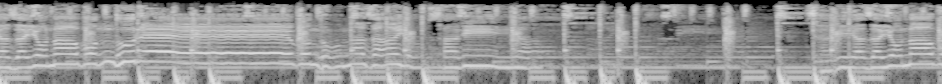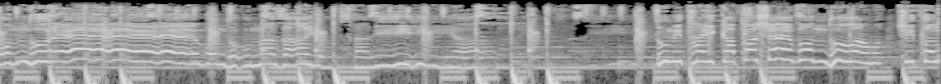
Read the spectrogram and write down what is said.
যাইও না বন্ধু রে বন্ধু না যাইও সারিয়া সারিয়া যাইও না বন্ধু রে বন্ধু না যাইও সারিয়া তুমি থাইকা পাশে বন্ধু আমার, শীতল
